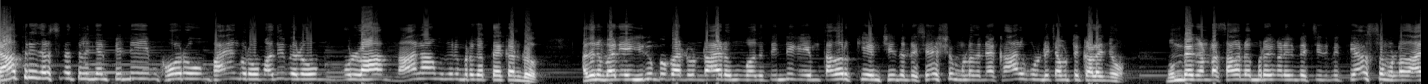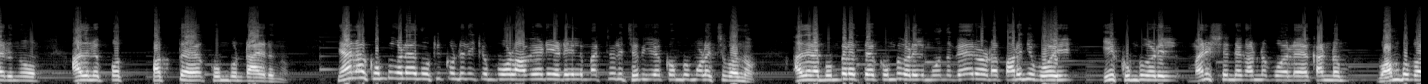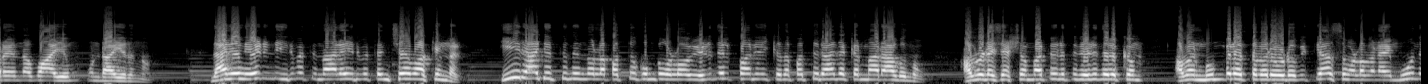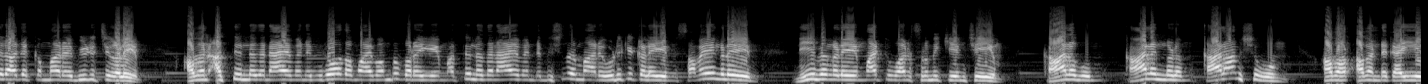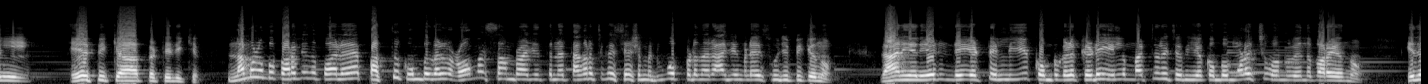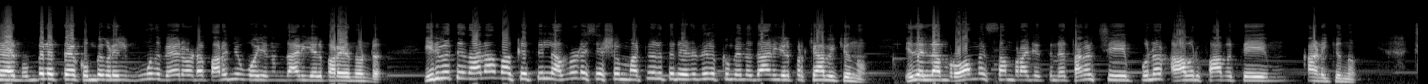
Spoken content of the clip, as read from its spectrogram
രാത്രി ദർശനത്തിൽ ഞാൻ പിന്നെയും ഘോരവും ഭയങ്കരവും അതിബലവും ഉള്ള നാലാമതൊരു മൃഗത്തെ കണ്ടു. അതിന് വലിയ ഇരുമ്പ് പല്ലുണ്ടായിരുന്നു അത് തിന്നുകയും തകർക്കുകയും ചെയ്തിട്ട് ശേഷമുള്ളതിനെ കൊണ്ട് ചവിട്ടിക്കളഞ്ഞു. മുമ്പേ കണ്ട സകല മൃഗങ്ങളിൽ വെച്ച് ഇത് വ്യത്യാസമുള്ളതായിരുന്നു. അതിന് പത്ത് കൊമ്പുണ്ടായിരുന്നു. ഞാൻ ആ കൊമ്പുകളെ നോക്കിക്കൊണ്ടിരിക്കുമ്പോൾ അവയുടെ ഇടയിൽ മറ്റൊരു ചെറിയ കൊമ്പ് മുളച്ചു വന്നു. അതിന് മുമ്പിലത്തെ കൊമ്പുകളിൽ മൂന്ന് പേരോടെ പറഞ്ഞുപോയി. ഈ കൊമ്പുകളിൽ മനുഷ്യന്റെ കണ്ണു പോലെ കണ്ണും വമ്പ് പറയുന്ന വായും ഉണ്ടായിരുന്നു. ദാനിയൽ ഏഴിന്റെ ഇരുപത്തിനാല് ഇരുപത്തി അഞ്ച് വാക്യങ്ങൾ. ഈ രാജ്യത്ത് നിന്നുള്ള പത്ത് കൊമ്പുകളോ എഴുന്നേൽപ്പാനിരിക്കുന്ന പത്ത് രാജാക്കന്മാരാകുന്നു. അവരുടെ ശേഷം മറ്റൊരുത്തിൽ എഴുന്നേൽക്കും. അവൻ മുമ്പിലെത്തവരോട് വ്യത്യാസമുള്ളവനായി മൂന്ന് രാജാക്കന്മാരെ വീഴിച്ചു കളയും. അവൻ അത്യുന്നതനായവന് വിരോധമായി വമ്പ് പറയുകയും അത്യുന്നതനായവന്റെ വിശുദ്ധന്മാരെ ഒടുക്കിക്കളയും സമയങ്ങളെയും നിയമങ്ങളെയും മാറ്റുവാൻ ശ്രമിക്കുകയും ചെയ്യും. കാലവും കാലങ്ങളും കാലാംശവും അവർ അവന്റെ കയ്യിൽ ഏൽപ്പിക്കപ്പെട്ടിരിക്കും. നമ്മൾ മുമ്പ് പറഞ്ഞതുപോലെ പത്ത് കൊമ്പുകൾ റോമൻ സാമ്രാജ്യത്തിന്റെ തകർച്ചയ്ക്ക് ശേഷം രൂപപ്പെടുന്ന രാജ്യങ്ങളെ സൂചിപ്പിക്കുന്നു. ദാനിയൽ ഏഴിന്റെ എട്ടിൽ ഈ കൊമ്പുകൾക്കിടയിൽ മറ്റൊരു ചെറിയ കൊമ്പ് മുളച്ചു വന്നു എന്ന് പറയുന്നു. ഇതിനാൽ മുമ്പിലത്തെ കൊമ്പുകളിൽ മൂന്ന് പേരോടെ പറഞ്ഞുപോയി എന്നും ദാനിയൽ പറയുന്നുണ്ട്. ഇരുപത്തിനാലാം വാക്യത്തിൽ അവരുടെ ശേഷം മറ്റൊരുത്തിന് എഴുന്നേൽക്കും എന്ന് ദാനിയൽ പ്രഖ്യാപിക്കുന്നു. ഇതെല്ലാം റോമൻ സാമ്രാജ്യത്തിന്റെ തകർച്ചയെയും പുനർ ആവിർഭാവത്തെയും കാണിക്കുന്നു.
